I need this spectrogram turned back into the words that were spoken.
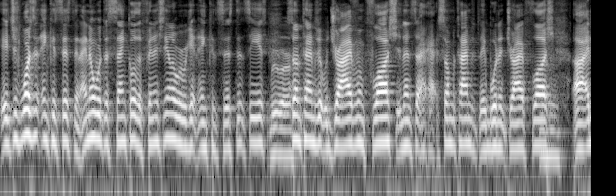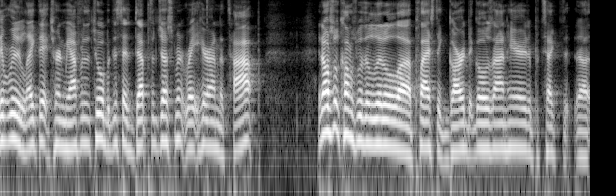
it just wasn't inconsistent. I know with the Senco, the finish nailer, we were getting inconsistencies. We were. Sometimes it would drive them flush, and then sometimes they wouldn't drive flush. Mm-hmm. Uh, I didn't really like that. It turned me off of the tool, but this has depth adjustment right here on the top. It also comes with a little uh, plastic guard that goes on here to protect, uh,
